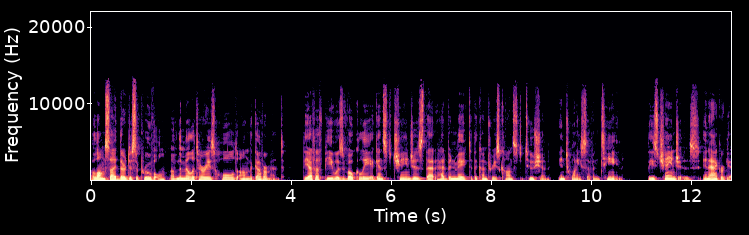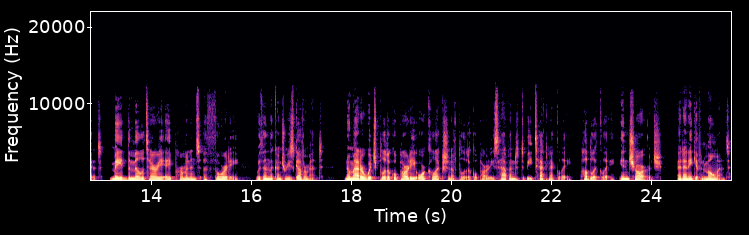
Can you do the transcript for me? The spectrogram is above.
Alongside their disapproval of the military's hold on the government, the FFP was vocally against changes that had been made to the country's constitution in 2017. These changes, in aggregate, made the military a permanent authority within the country's government, no matter which political party or collection of political parties happened to be technically, publicly, in charge at any given moment.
